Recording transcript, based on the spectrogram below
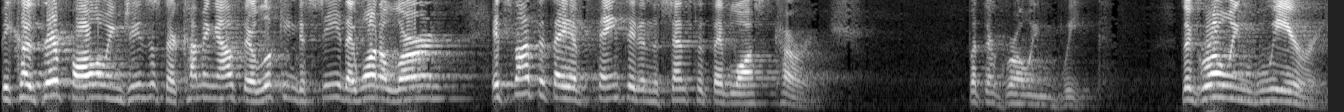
because they're following Jesus. They're coming out, they're looking to see, they want to learn. It's not that they have fainted in the sense that they've lost courage, but they're growing weak. They're growing weary.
